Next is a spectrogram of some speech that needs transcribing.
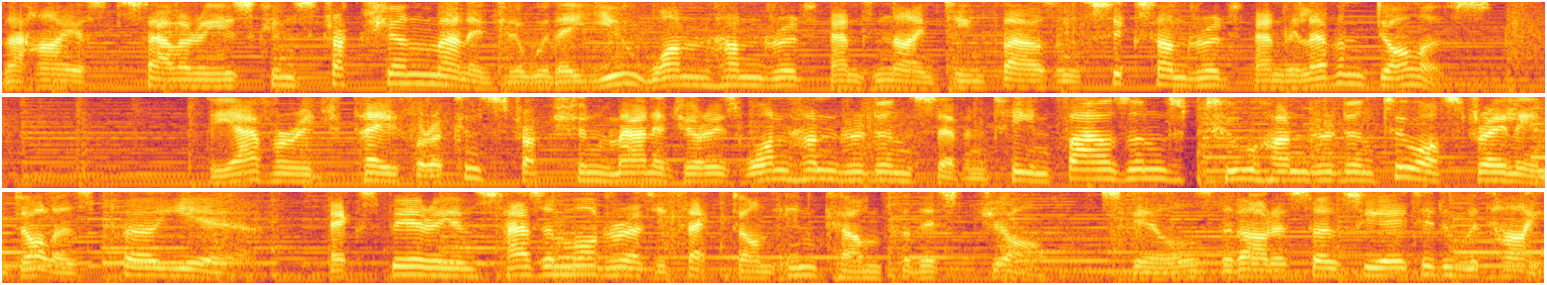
The highest salary is construction manager with a $119,611. The average pay for a construction manager is 117,202 Australian dollars per year. Experience has a moderate effect on income for this job. Skills that are associated with high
